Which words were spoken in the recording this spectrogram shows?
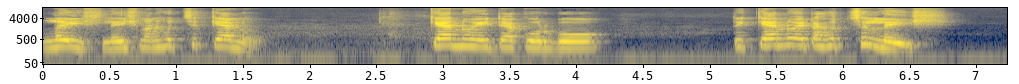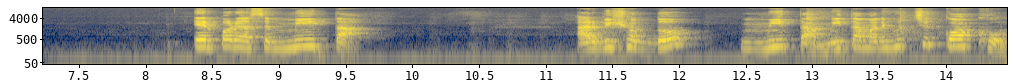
লেইশ লেইশ মানে হচ্ছে কেন? কেন এটা করব? তো কেন এটা হচ্ছে লেইশ। এরপরে আছে মিতা আরবি শব্দ মিতা মিতা মানে হচ্ছে কখন।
